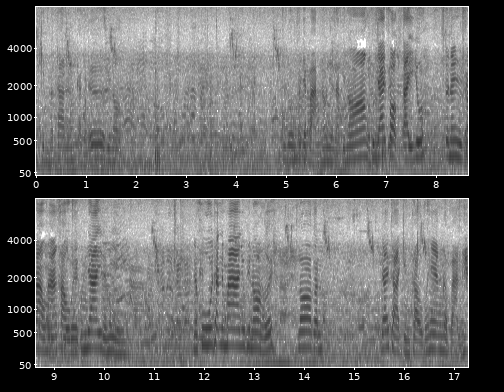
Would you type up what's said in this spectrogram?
มากินมาทานกันเด้อพี่น้องที่โรงพยาบาลเท่านี้แหละพี่น้อง คุณยายฟอกไตอยู่เจ้าหน้าที่เฝ้าหาเขาไปคุณยายเดี๋ยวนี้เนี่ยครูท่านมาอยู่พี่น้องเอ้ยรอกันยายถ่ายกินเข่าวมาแห้งเนาะป่านนี้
